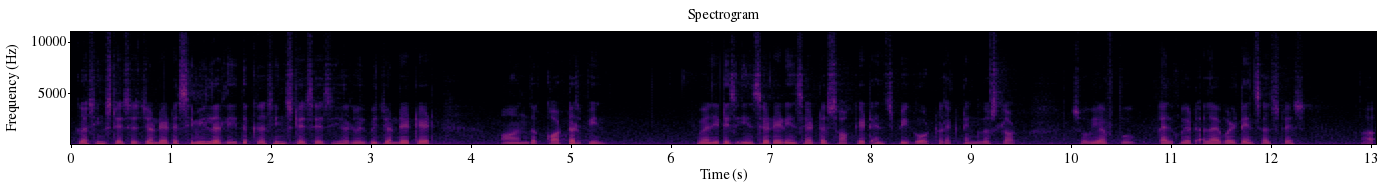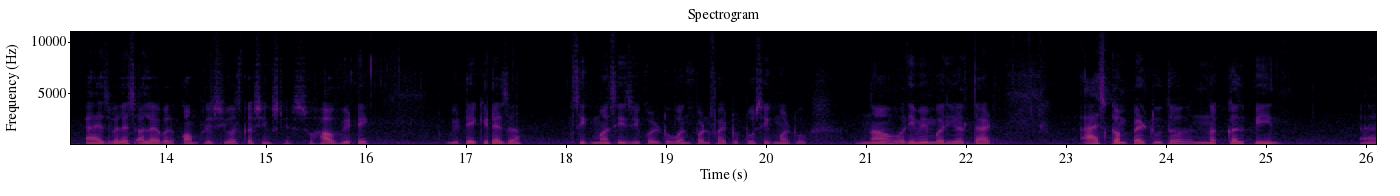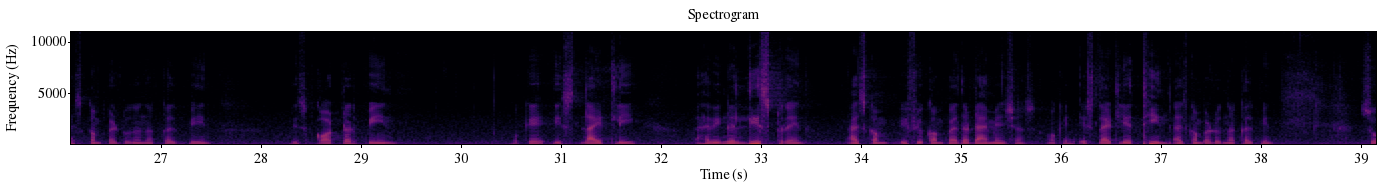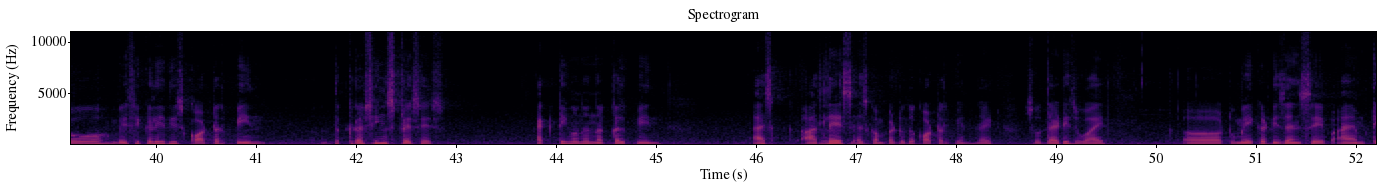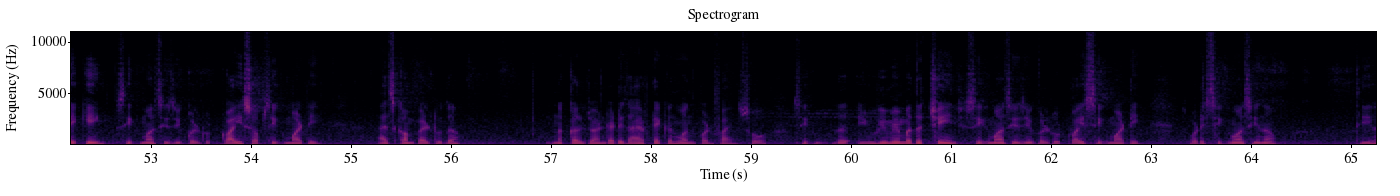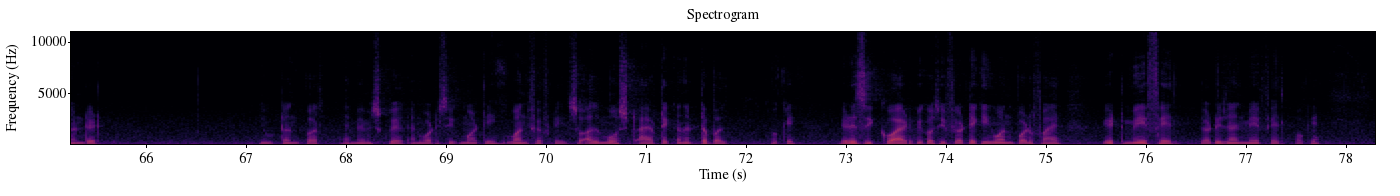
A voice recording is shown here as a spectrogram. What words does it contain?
crushing stresses generated. Similarly the crushing stresses here will be generated on the cotter pin when it is inserted inside the socket and spigot rectangular slot. So we have to calculate allowable tensile stress uh, as well as allowable compressive crushing stress. So how we take? We take it as a sigma c is equal to 1.5 to 2 sigma 2 now remember here that as compared to the knuckle pin as compared to the knuckle pin this cotter pin okay is slightly having a least strength as if you compare the dimensions okay it's slightly thin as compared to the knuckle pin. So basically this cotter pin the crushing stresses acting on the knuckle pin as are less as compared to the cotter pin right? So that is why uh, to make a design shape I am taking sigma is equal to twice of sigma t as compared to the knuckle joint that is I have taken 1.5 so the, you remember the change sigma c is equal to twice sigma t. So what is sigma c now? 300 newton per mm square. And what is sigma t? 150 so almost I have taken a double okay? It is required because if you are taking 1.5 it may fail. Your design may fail okay?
